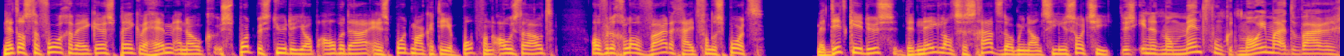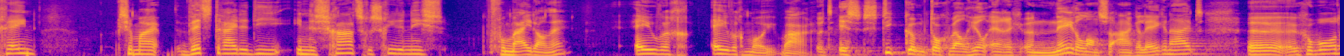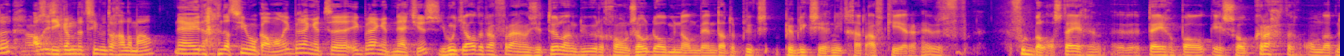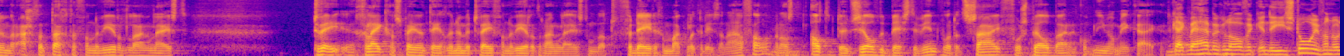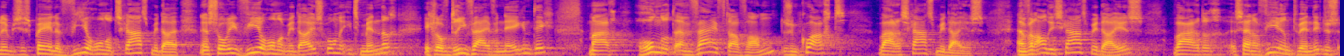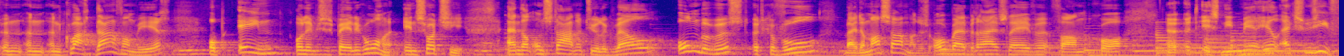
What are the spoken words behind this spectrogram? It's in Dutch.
Net als de vorige weken spreken we hem en ook sportbestuurder Joop Albeda en sportmarketeer Bob van Oosterhout over de geloofwaardigheid van de sport. Met dit keer dus de Nederlandse schaatsdominantie in Sochi. Dus in het moment vond ik het mooi, maar het waren geen zeg maar, wedstrijden die in de schaatsgeschiedenis, voor mij dan, hè, eeuwig, eeuwig mooi waren. Het is stiekem toch wel heel erg een Nederlandse aangelegenheid eh, geworden. Als is- Stiekem, dat zien we toch allemaal? Nee, dat, dat zien we ook allemaal. Ik breng het, eh, ik breng het netjes. Je moet je altijd afvragen als je te langdurig gewoon zo dominant bent dat het publiek, publiek zich niet gaat afkeren. hè. Dus vo- voetbal als tegen, eh, tegenpool is zo krachtig omdat nummer 88 van de wereldranglijst twee, gelijk kan spelen tegen de nummer 2 van de wereldranglijst. Omdat verdedigen makkelijker is dan aanvallen. Maar als het altijd dezelfde beste wint, wordt het saai, voorspelbaar en komt niemand meer kijken. Kijk, wij hebben geloof ik in de historie van de Olympische Spelen 400 schaatsmedailles. Nee, sorry, 400 medailles gewonnen, iets minder. Ik geloof 395. Maar 105 daarvan, dus een kwart, waren schaatsmedailles. En van al die schaatsmedailles waren er, zijn er 24, dus een, een, een kwart daarvan weer, op één Olympische Spelen gewonnen, in Sochi. En dan ontstaat natuurlijk wel onbewust het gevoel bij de massa, maar dus ook bij het bedrijfsleven, van goh, eh, het is niet meer heel exclusief.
